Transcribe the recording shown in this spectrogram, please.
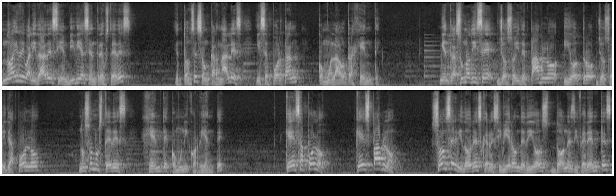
¿No hay rivalidades y envidias entre ustedes? Entonces son carnales y se portan como la otra gente. Mientras uno dice, yo soy de Pablo y otro, yo soy de Apolo, ¿no son ustedes gente común y corriente? ¿Qué es Apolo? ¿Qué es Pablo? Son servidores que recibieron de Dios dones diferentes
